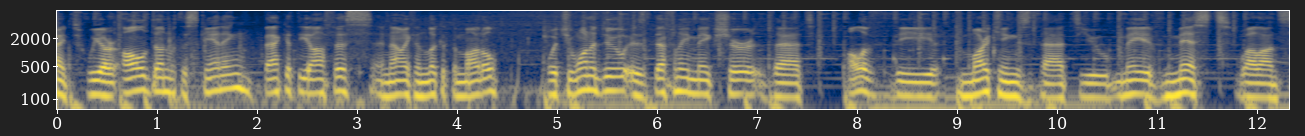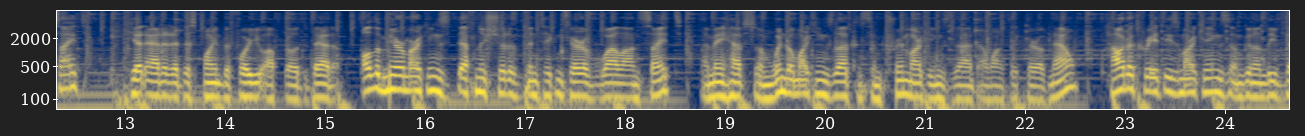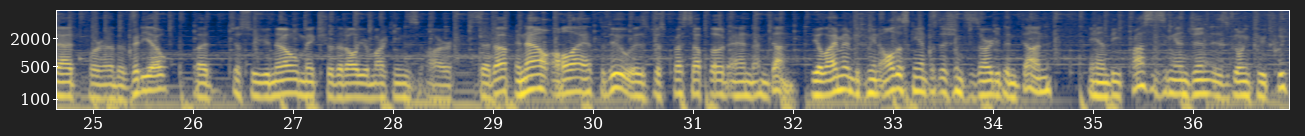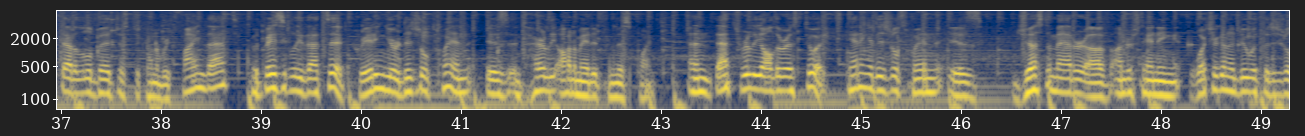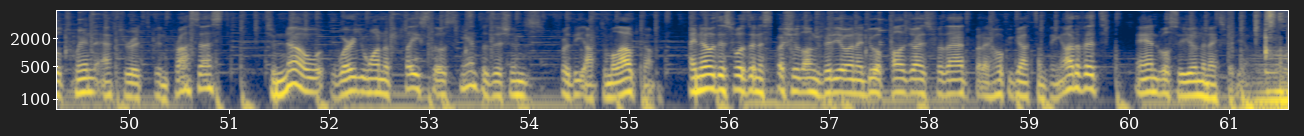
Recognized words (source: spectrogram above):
Right, we are all done with the scanning, back at the office, and now I can look at the model. What you want to do is definitely make sure that all of the markings that you may have missed while on site get added at this point before you upload the data. All the mirror markings definitely should have been taken care of while on site. I may have some window markings left and some trim markings that I want to take care of now. How to create these markings, I'm going to leave that for another video, but just so you know, make sure that all your markings are set up. And now all I have to do is just press upload and I'm done. The alignment between all the scan positions has already been done, and the processing engine is going to tweak that a little bit just to kind of refine that. But basically that's it. Creating your digital twin is entirely automated from this point. And that's really all there is to it. Scanning a digital twin is just a matter of understanding what you're going to do with the digital twin after it's been processed to know where you want to place those scan positions for the optimal outcome. I know this was an especially long video and I do apologize for that, but I hope you got something out of it, and we'll see you in the next video.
